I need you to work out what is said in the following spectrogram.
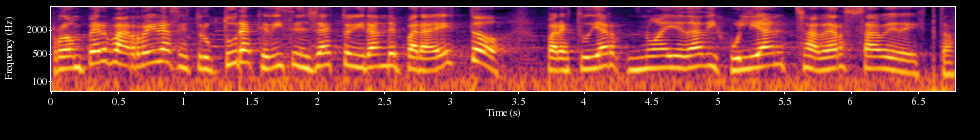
Romper barreras, estructuras que dicen ya estoy grande para esto, para estudiar no hay edad y Julián Chaver sabe de esto.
